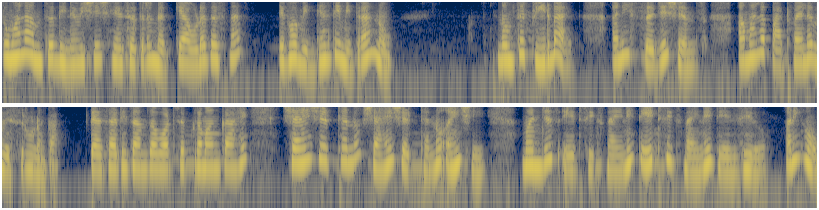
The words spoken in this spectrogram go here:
तुम्हाला आमचं दिनविशेष हे सत्र नक्की आवडत असणार? तेव्हा विद्यार्थी मित्रांनो तुमचे फीडबॅक आणि सजेशन्स आम्हाला पाठवायला विसरू नका. त्यासाठीच आमचा व्हॉट्सअप क्रमांक आहे शहाऐंशी अठ्ठ्याण्णव शहाऐंशी अठ्ठ्याण्णव ऐंशी. म्हणजेच eight six nine eight eight six nine eight eight zero आणि हो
